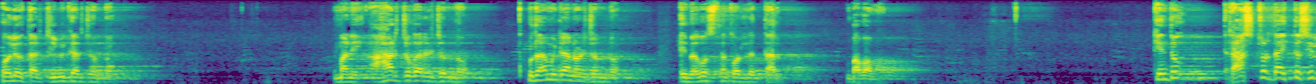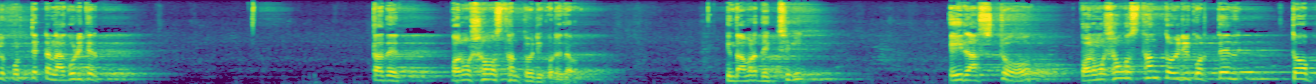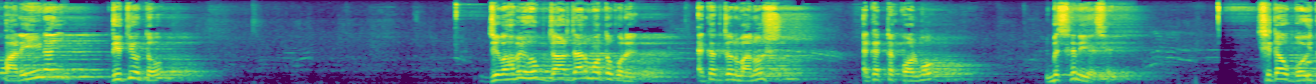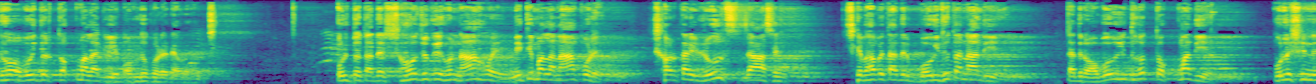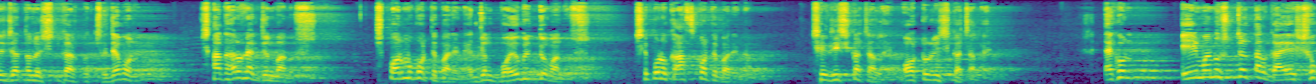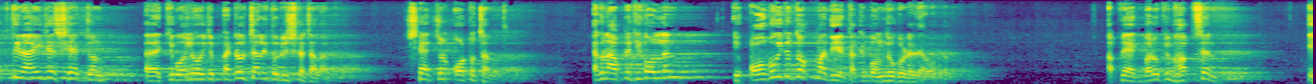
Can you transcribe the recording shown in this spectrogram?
হলেও তার জীবিকার জন্য মানে আহার জোগাড়ের জন্য, ক্ষুধা মিটানোর জন্য এই ব্যবস্থা করলেন তার বাবা মা। কিন্তু রাষ্ট্রের দায়িত্ব ছিল প্রত্যেকটা নাগরিকের তাদের কর্মসংস্থান তৈরি করে দেওয়া। কিন্তু আমরা দেখছি কি, এই রাষ্ট্র কর্মসংস্থান তৈরি করতে তো পারেই নাই দ্বিতীয়ত, যেভাবে হোক যার যার মতো করে এক একজন মানুষ এক একটা কর্ম বেছে নিয়েছে, সেটাও বৈধ অবৈধের তকমা লাগিয়ে বন্ধ করে দেওয়া হচ্ছে। উল্টো তাদের সহযোগী না হয়ে, নীতিমালা না করে সরকারি রুলস যা আছে, সেভাবে তাদের বৈধতা না দিয়ে, তাদের অবৈধ তকমা দিয়ে পুলিশের নির্যাতনের শিকার হচ্ছে। যেমন সাধারণ একজন মানুষ কর্ম করতে পারে না, একজন বয়োবৃদ্ধ মানুষ, সে কোনো কাজ করতে পারে না, সে রিক্সা চালায়, অটো রিক্সা চালায়। এখন এই মানুষটা তার গায়ে শক্তি নাই যে সে একজন কি বলে, ওই যে পেট্রোল চালিত রিক্সা চালাবে, সে একজন অটো চালক। এখন আপনি কি করলেন? অবৈধ তকমা দিয়ে তাকে বন্ধ করে দেওয়া হলো। আপনি একবারও কি ভাবছেন,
